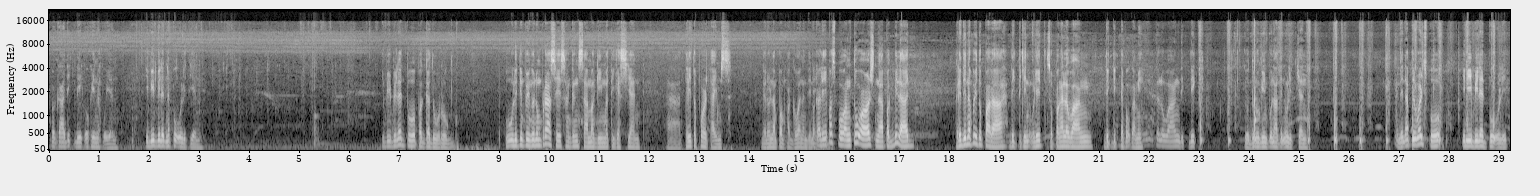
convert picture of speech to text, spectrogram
pagkadikdik, okay na po yan. Ibibilad na po ulit yan. Ibibilad po pagkadurog. Uulitin po yung ganung process hanggang sa maging matigas yan. 3 to 4 times. Ganun lang po ang paggawa ng dinay. Makalipas po ang 2 hours na pagbilad, ready na po ito para dikdikin ulit. So pangalawang dikdik na po kami. Ikalawang dikdik. Dudurugin po natin ulit yan. And then afterwards po, ibibilad po ulit.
